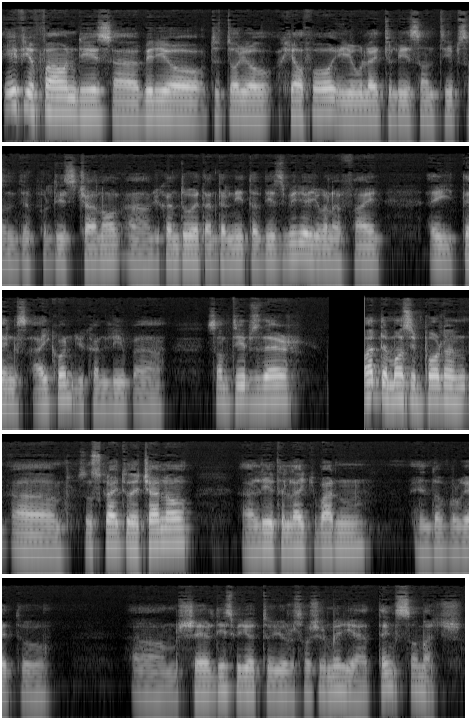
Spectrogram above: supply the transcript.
If you found this uh, video tutorial helpful, you would like to leave some tips on the, for this channel, uh, you can do it underneath of this video. You're gonna find a thanks icon. You can leave uh, some tips there. But the most important, um, subscribe to the channel, uh, leave the like button, and don't forget to um, share this video to your social media. Thanks so much.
